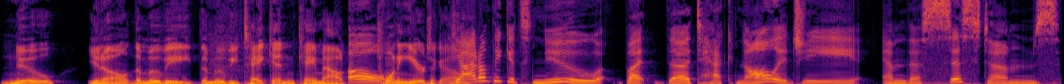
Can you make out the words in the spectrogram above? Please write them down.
new. You know, the movie the movie Taken came out Oh. 20 years ago. Yeah, I don't think it's new, but the technology and the systems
